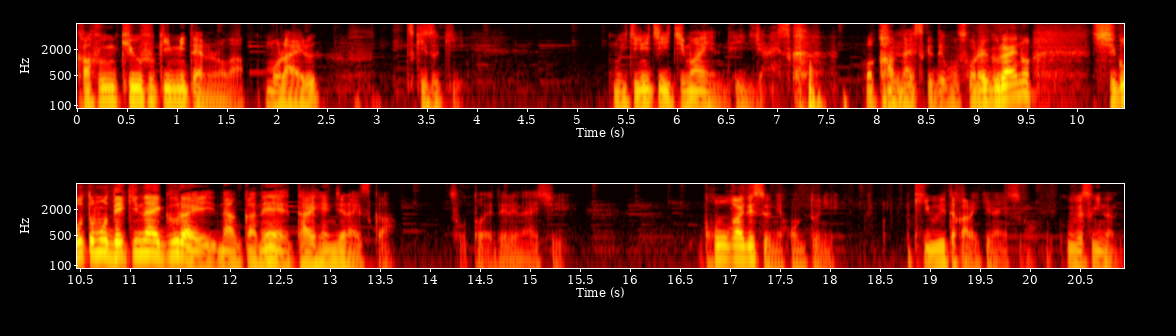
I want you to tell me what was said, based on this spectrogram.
花粉給付金みたいなのがもらえる。月々。もう1日1万円でいいじゃないですか。わかんないですけどでもそれぐらいの仕事もできないぐらいなんかね大変じゃないですか。外へ出れないし。公害ですよね本当に。木植えたからいけないんですよ。植えすぎなんだ。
